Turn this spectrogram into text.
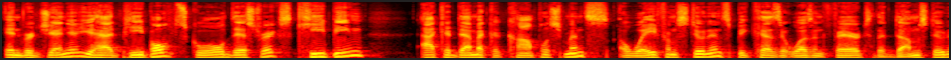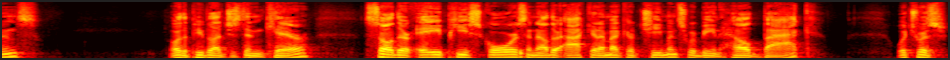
in Virginia, you had people, school districts, keeping academic accomplishments away from students because it wasn't fair to the dumb students or the people that just didn't care. So their AP scores and other academic achievements were being held back which was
